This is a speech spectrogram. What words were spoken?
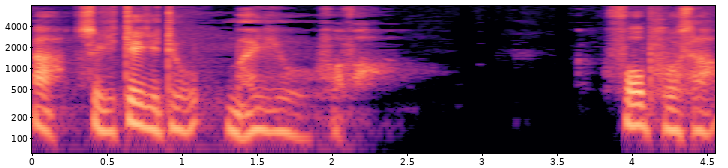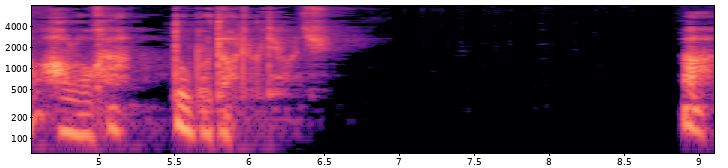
啊，所以这一周没有佛法，佛菩萨、阿罗汉都不到这个地方，啊，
